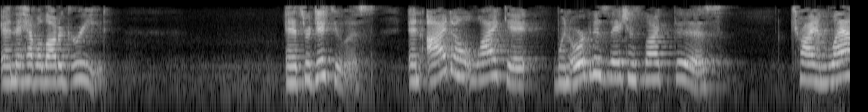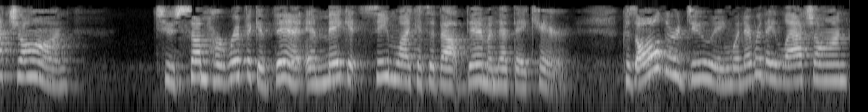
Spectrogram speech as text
and they have a lot of greed. And it's ridiculous. And I don't like it when organizations like this try and latch on to some horrific event and make it seem like it's about them and that they care. Because all they're doing, whenever they latch on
